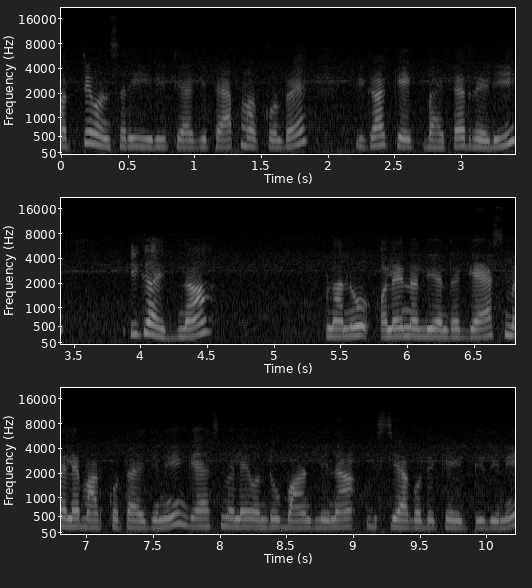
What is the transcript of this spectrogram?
ಮತ್ತೆ ಒಂದು ಸರಿ ಈ ರೀತಿಯಾಗಿ ಟ್ಯಾಪ್ ಮಾಡಿಕೊಂಡ್ರೆ ಈಗ ಕೇಕ್ ಬ್ಯಾಟರ್ ರೆಡಿ. ಈಗ ಇದನ್ನ ನಾನು ಒಲೆನಲ್ಲಿ ಅಂದರೆ ಗ್ಯಾಸ್ ಮೇಲೆ ಮಾಡ್ಕೋತಾ ಇದ್ದೀನಿ. ಗ್ಯಾಸ್ ಮೇಲೆ ಒಂದು ಬಾಂಡ್ಲಿನ ಬಿಸಿ ಆಗೋದಕ್ಕೆ ಇಟ್ಟಿದ್ದೀನಿ.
